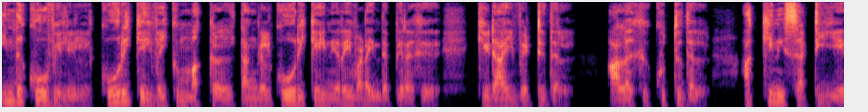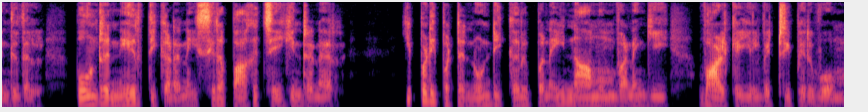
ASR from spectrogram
இந்த கோவிலில் கோரிக்கை வைக்கும் மக்கள் தங்கள் கோரிக்கை நிறைவடைந்த பிறகு கிடாய் வெட்டுதல் அலகு குத்துதல் அக்கினி சட்டி ஏந்துதல் போன்ற நேர்த்தி கடனை சிறப்பாகச் செய்கின்றனர். இப்படிப்பட்ட நொண்டி கருப்பனை நாமும் வணங்கி வாழ்க்கையில் வெற்றி பெறுவோம்.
